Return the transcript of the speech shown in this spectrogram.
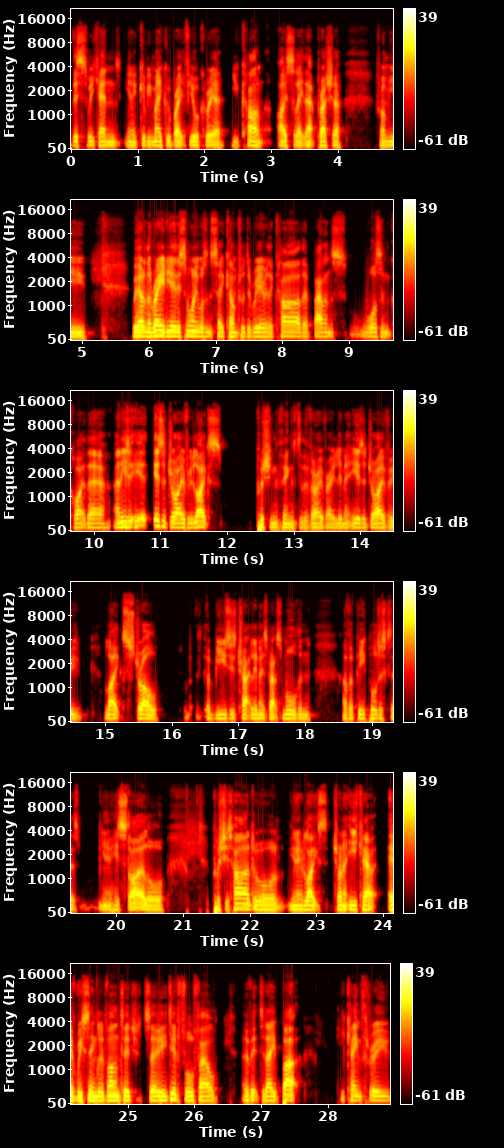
this weekend, you know, could be make or break for your career. You can't isolate that pressure from you. We heard on the radio this morning wasn't so comfortable with the rear of the car. The balance wasn't quite there, and he's he is a driver who likes pushing things to the very very limit. He is a driver who likes Stroll, abuses track limits perhaps more than other people, just because that's you know his style, or pushes hard, or you know likes trying to eke out every single advantage. So he did fall foul of it today, but he came through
